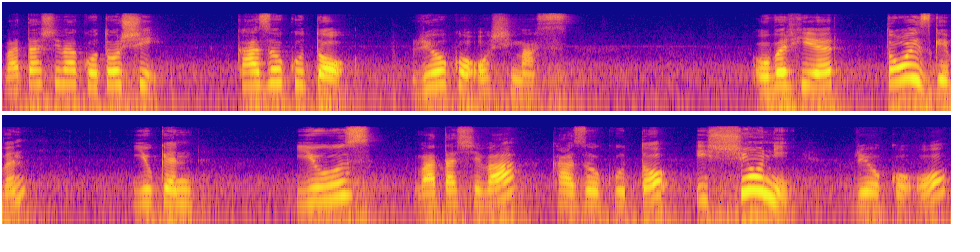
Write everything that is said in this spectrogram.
私は今年家族と旅行をします。Over here, to is given. You can use 私は家族と一緒に旅行を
